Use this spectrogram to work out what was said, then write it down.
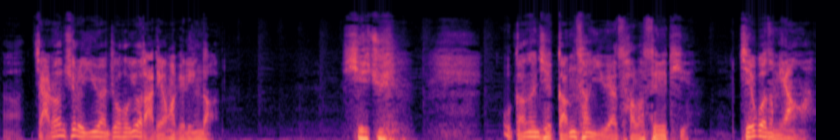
啊，假装去了医院之后又打电话给领导。谢局，我刚刚去肛肠医院查了 CT，结果怎么样啊？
